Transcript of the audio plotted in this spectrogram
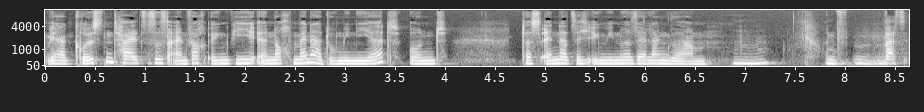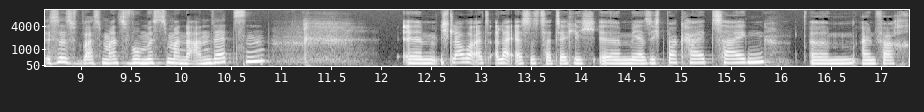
ja, größtenteils ist es einfach irgendwie äh, noch Männer dominiert und das ändert sich irgendwie nur sehr langsam. Mhm. Und was ist es, was meinst du, wo müsste man da ansetzen? Ähm, ich glaube, als allererstes tatsächlich äh, mehr Sichtbarkeit zeigen. Ähm, einfach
